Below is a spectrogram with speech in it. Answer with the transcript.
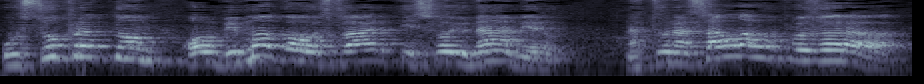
U suprotnom, on bi mogao ostvariti svoju namjeru. Na to nas Allah upozorava.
